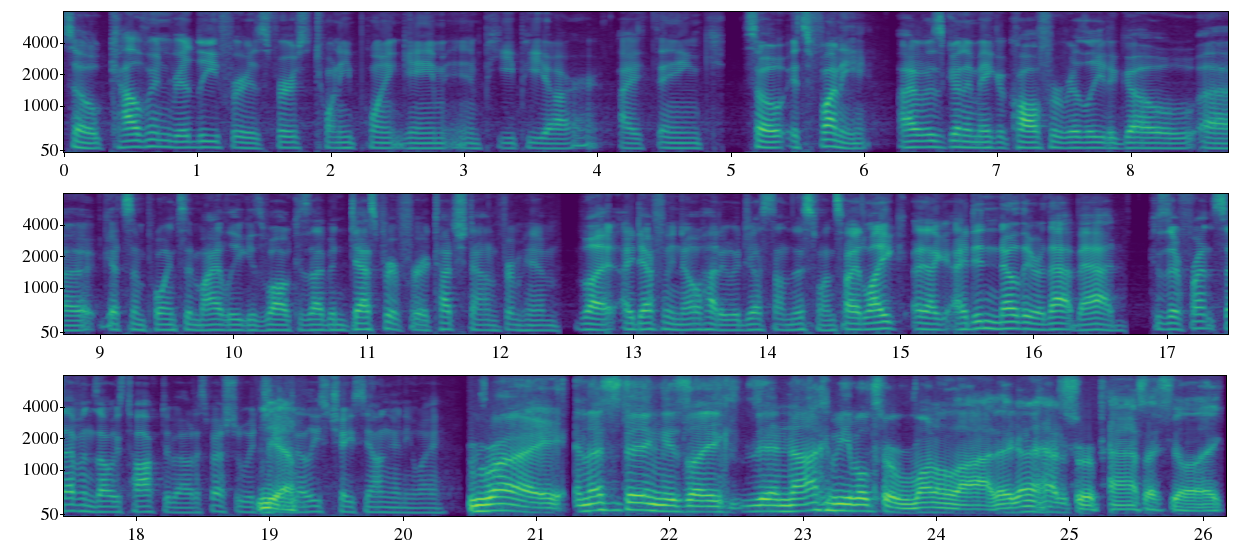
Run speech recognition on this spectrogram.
So Calvin Ridley for his first 20 point game in PPR, I think. So it's funny. I was going to make a call for Ridley to go uh, get some points in my league as well because I've been desperate for a touchdown from him. But I definitely know how to adjust on this one. So I like, I, I didn't know they were that bad because their front seven's always talked about, especially with Chase, Yeah. at least Chase Young anyway. right. And that's the thing is like they're not going to be able to run a lot. They're going to have to sort of pass. I feel like,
